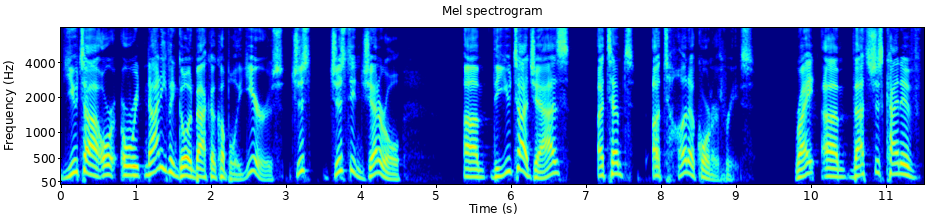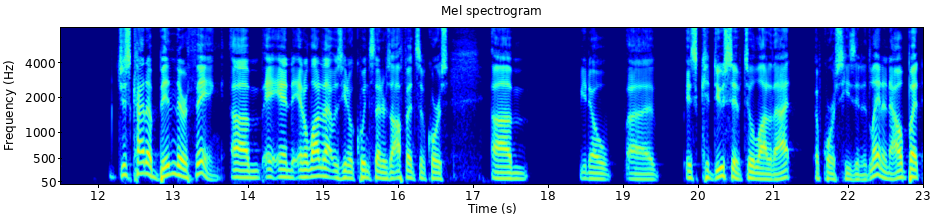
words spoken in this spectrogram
Utah, or or not even going back a couple of years, just just in general, um, the Utah Jazz attempt a ton of corner threes, right? Um, that's just kind of just kind of been their thing, um, and and a lot of that was you know Quin Snyder's offense, of course, um, you know, uh, is conducive to a lot of that. Of course, he's in Atlanta now, but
